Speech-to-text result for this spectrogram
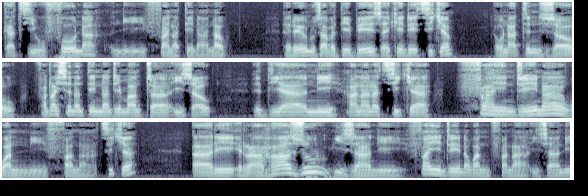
ka tsy ho foana ny fanantenanao. Ireo no zava-dehibe izay kendrentsika ao anatin'izao fandraisana ny Tenin'Andriamanitra izao, dia ny hananantsika Fahendrena ho an'ny fanahintsika, ary raha hahazo izany fahendrena ho an'ny fanahy izany,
